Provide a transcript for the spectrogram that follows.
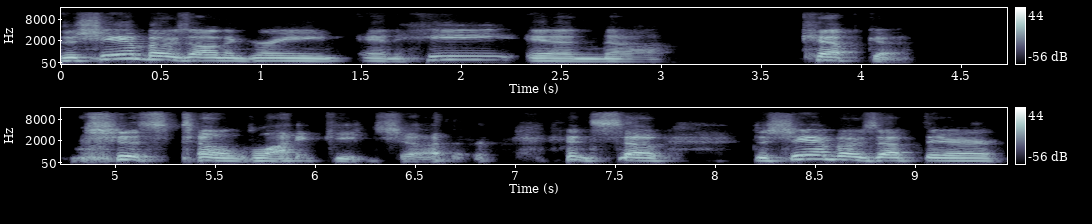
DeChambeau's on the green, and he and uh, Koepka just don't like each other. And so DeChambeau's up there.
